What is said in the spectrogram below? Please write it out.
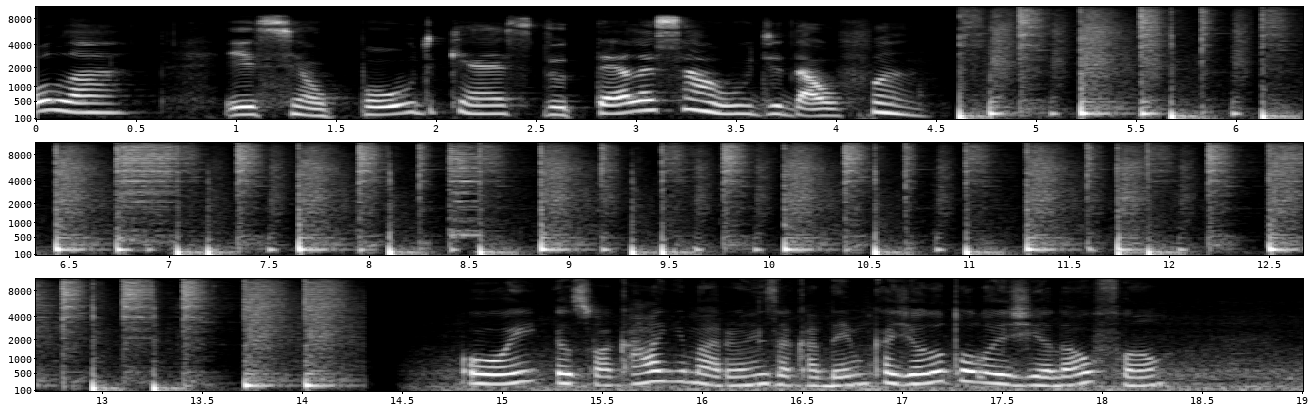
Olá, esse é o podcast do Telesaúde da UFAM. Oi, eu sou a Carla Guimarães, acadêmica de odontologia da UFAM,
